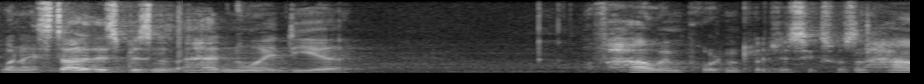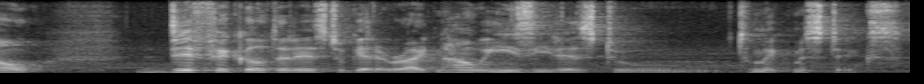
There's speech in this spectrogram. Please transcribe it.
When I started this business, I had no idea of how important logistics was and how difficult it is to get it right and how easy it is to, to make mistakes.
